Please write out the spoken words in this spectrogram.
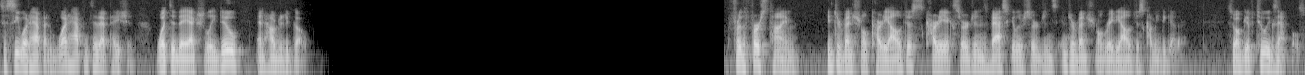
to see what happened. What happened to that patient? What did they actually do? And how did it go? For the first time, interventional cardiologists, cardiac surgeons, vascular surgeons, interventional radiologists coming together. So I'll give two examples.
